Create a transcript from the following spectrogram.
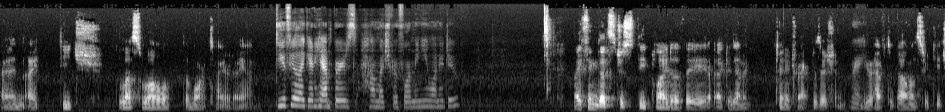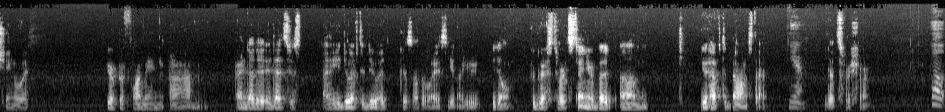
And I teach less well the more tired I am. Do you feel like it hampers how much performing you want to do? I think that's just the plight of the academic tenure track position. Right. You have to balance your teaching with your performing, um, and that that's just. I mean, you do have to do it because otherwise, you know, you you don't progress towards tenure. But um, you have to balance that. Yeah. That's for sure. Well,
